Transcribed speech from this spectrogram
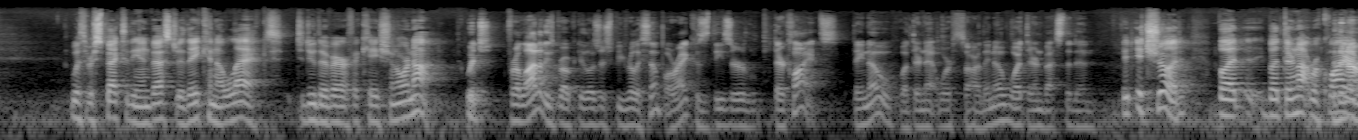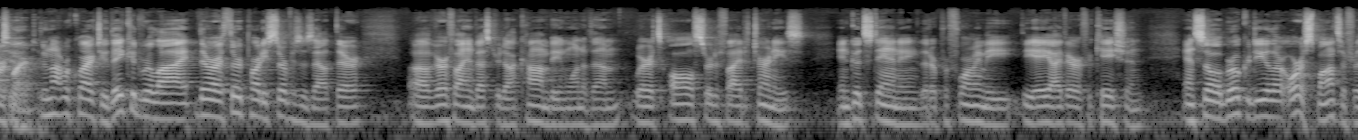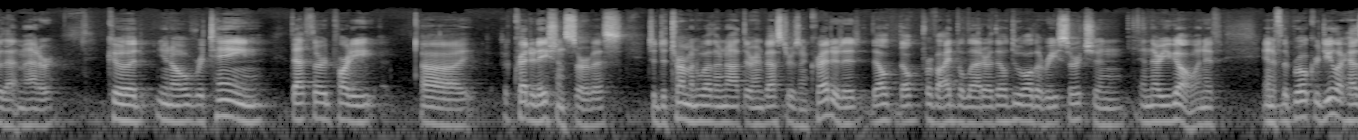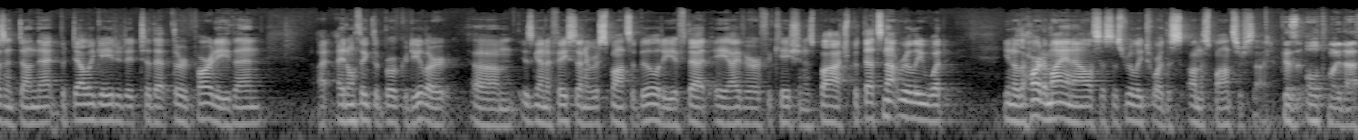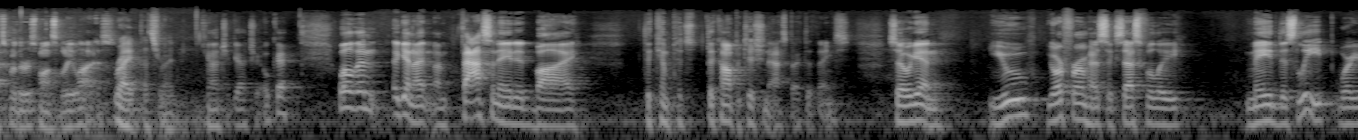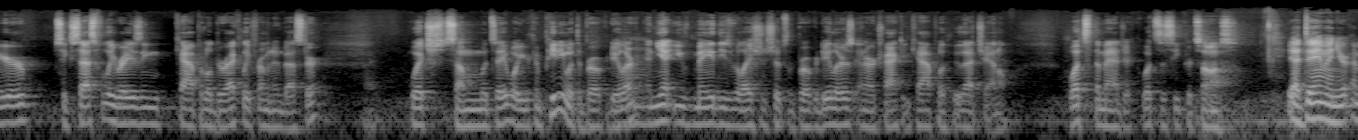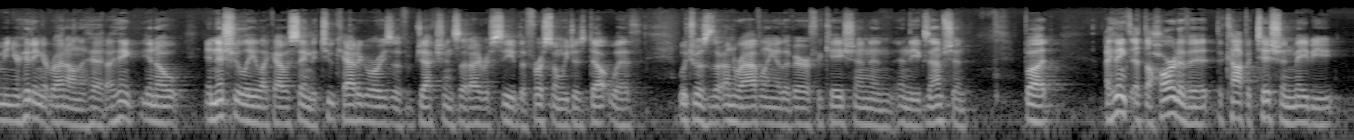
with respect to the investor, they can elect to do their verification or not. Which, for a lot of these broker dealers, it should be really simple, right? Because these are their clients. They know what their net worths are. They know what they're invested in. It, it should, but but they're not required, they're not to. required to. They're not required to. They could rely. There are third-party services out there, uh, VerifyInvestor.com being one of them, where it's all certified attorneys in good standing that are performing the the AI verification. And so, a broker dealer or a sponsor, for that matter, could you know retain that third-party uh, accreditation service to determine whether or not their investors is accredited, they'll, they'll provide the letter, they'll do all the research, and, and there you go. And if, and if the broker dealer hasn't done that but delegated it to that third party, then I, I don't think the broker dealer um, is going to face any responsibility if that AI verification is botched. But that's not really what, you know, the heart of my analysis is really toward the, on the sponsor side. Because ultimately that's where the responsibility lies. Right, that's right. Gotcha, gotcha. Okay. Well, then, again, I, I'm fascinated by the, comp- the competition aspect of things. So again, you your firm has successfully made this leap where you're successfully raising capital directly from an investor, which some would say, well, you're competing with the broker dealer, mm-hmm. and yet you've made these relationships with broker dealers and are attracting capital through that channel. What's the magic? What's the secret sauce? Yeah, Damon, you're, I mean, you're hitting it right on the head. I think, you know, initially, like I was saying, the two categories of objections that I received, the first one we just dealt with, which was the unraveling of the verification and, and the exemption. But I think at the heart of it, the competition may be,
